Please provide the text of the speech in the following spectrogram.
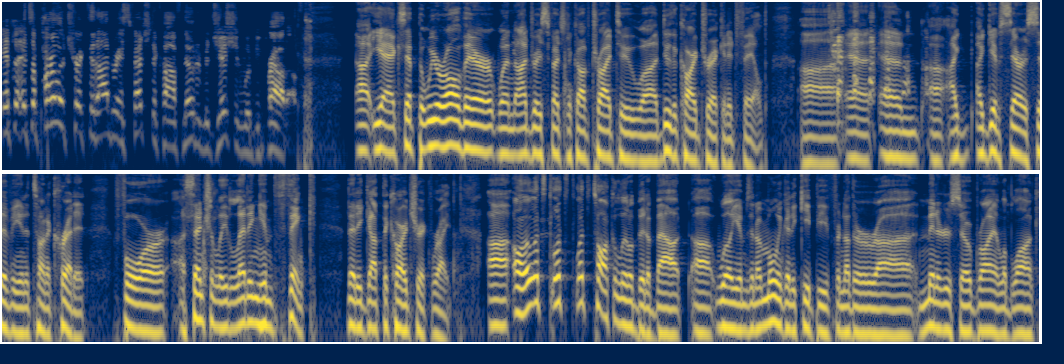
It's a, it's a parlor trick that Andrei Svechnikov, noted magician, would be proud of. Uh, yeah, except that we were all there when Andrei Svechnikov tried to uh, do the card trick and it failed. Uh, and and uh, I, I give Sara Civian a ton of credit for essentially letting him think that he got the card trick right. Uh, oh, let's let's let's talk a little bit about uh, Williams, and I'm only going to keep you for another uh, minute or so. Brian LeBlanc,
